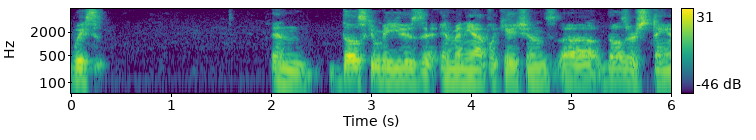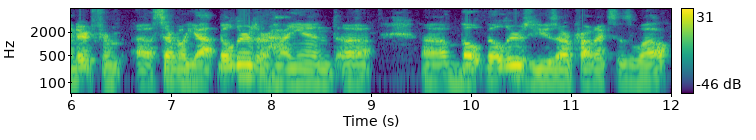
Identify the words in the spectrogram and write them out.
we, and those can be used in many applications. Uh, those are standard from uh, several yacht builders or high end uh, uh, boat builders use our products as well,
